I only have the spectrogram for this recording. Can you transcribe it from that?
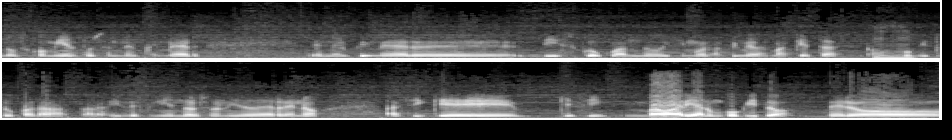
los comienzos en el primer en el primer eh, disco cuando hicimos las primeras maquetas, un poquito para, para, ir definiendo el sonido de Reno. Así que, que sí, va a variar un poquito, pero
